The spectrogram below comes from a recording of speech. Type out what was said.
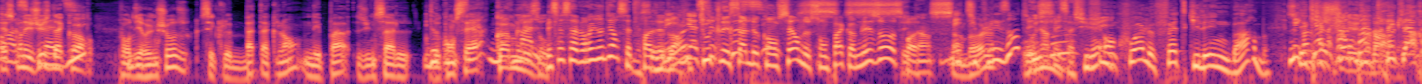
Est-ce qu'on est juste d'accord pour dire une chose, c'est que le Bataclan n'est pas une salle de, De concert, concert comme normal. les autres. Mais ça, ça veut rien dire cette phrase, Edouard. Toutes les salles de concert ne sont pas comme les C'est autres. un Mais tu symbole. plaisantes Mais ou non, quoi mais ça Mais suffit. en quoi le fait qu'il ait une barbe Mais pas quel le fait qu'il ait une rapport barbe. avec la barbe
